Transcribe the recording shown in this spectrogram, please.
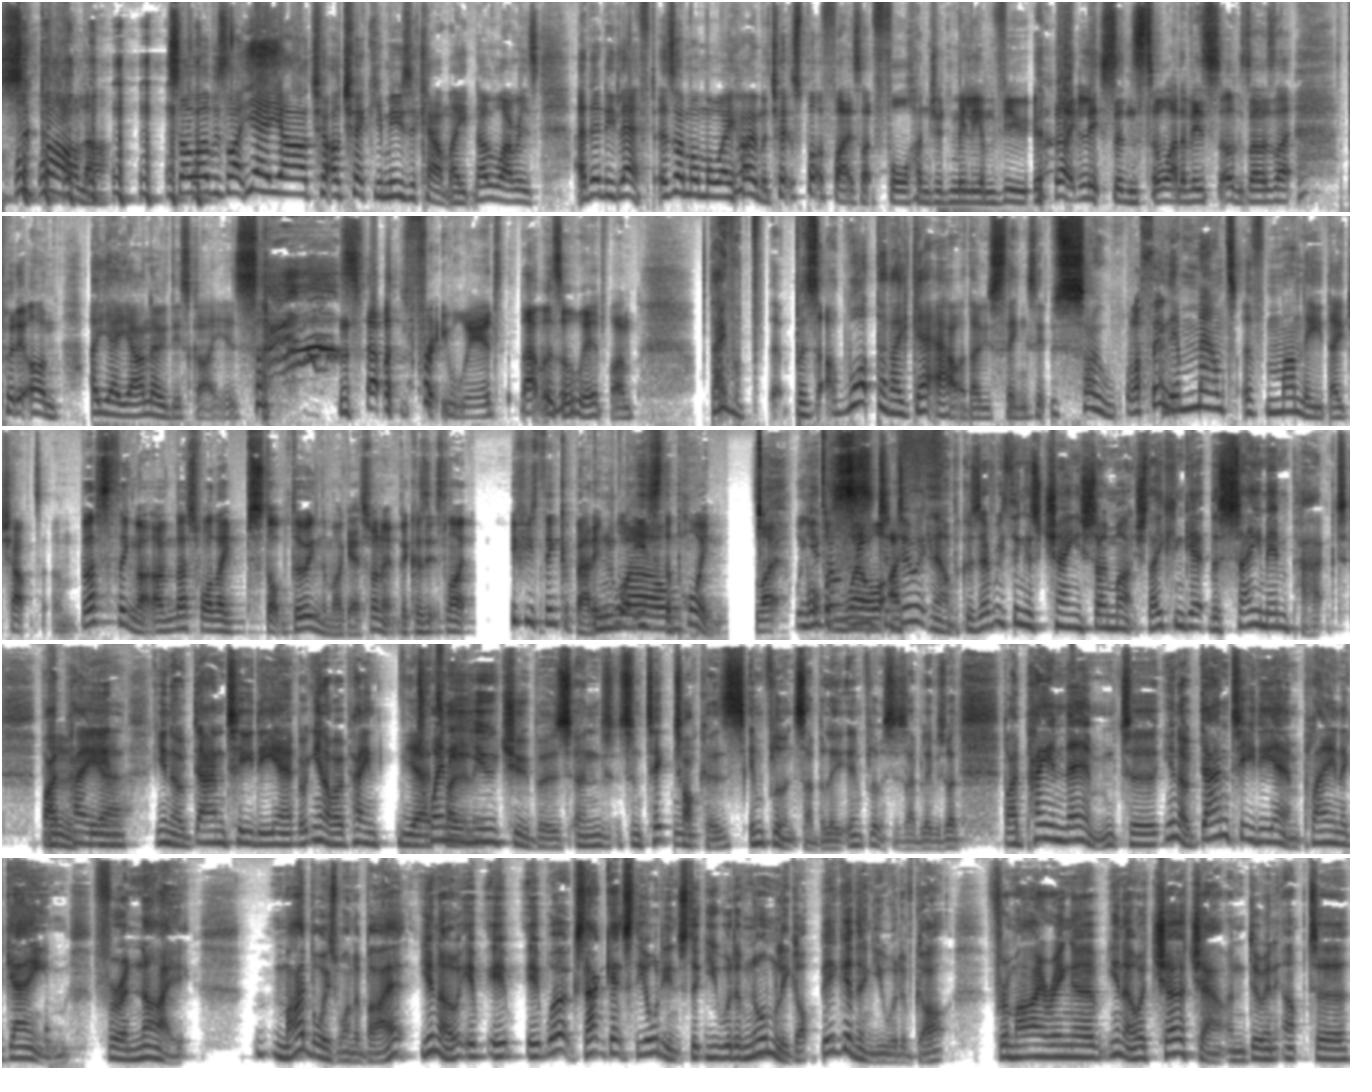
Sigala." so I was like, "Yeah, yeah, I'll, ch- I'll check your music out, mate. No worries." And then he left. As I'm on my way home, I checked Spotify. It's like 400 million view like listens to one of his songs. I was like, "Put it on." Oh yeah, yeah, I know who this guy is. So that was pretty weird. That was a weird one. They were bizarre. What did they get out of those things? It was so. Well, I think- the amount of money they chucked at them. But that's the thing, like, um, that's why they stopped doing them, I guess, wasn't it? Because it's like, if you think about it, what is the point? Like, Well, you don't was- well, need to I- do it now because everything has changed so much. They can get the same impact by paying, yeah. you know, Dan TDM, but you know, by paying Yeah, twenty totally. YouTubers and some TikTokers, influence, I believe, influencers, I believe as well, by paying them to, you know, Dan TDM playing a game for a night. My boys want to buy it. You know, it, it it works. That gets the audience that you would have normally got bigger than you would have got from hiring a, you know, a church out and doing it up to.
